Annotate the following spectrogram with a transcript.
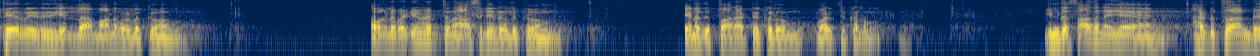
தேர்வு எழுதிய எல்லா மாணவர்களுக்கும் அவங்களை வழிநடத்தின ஆசிரியர்களுக்கும் எனது பாராட்டுக்களும் வாழ்த்துக்களும். இந்த சாதனையை அடுத்த ஆண்டு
